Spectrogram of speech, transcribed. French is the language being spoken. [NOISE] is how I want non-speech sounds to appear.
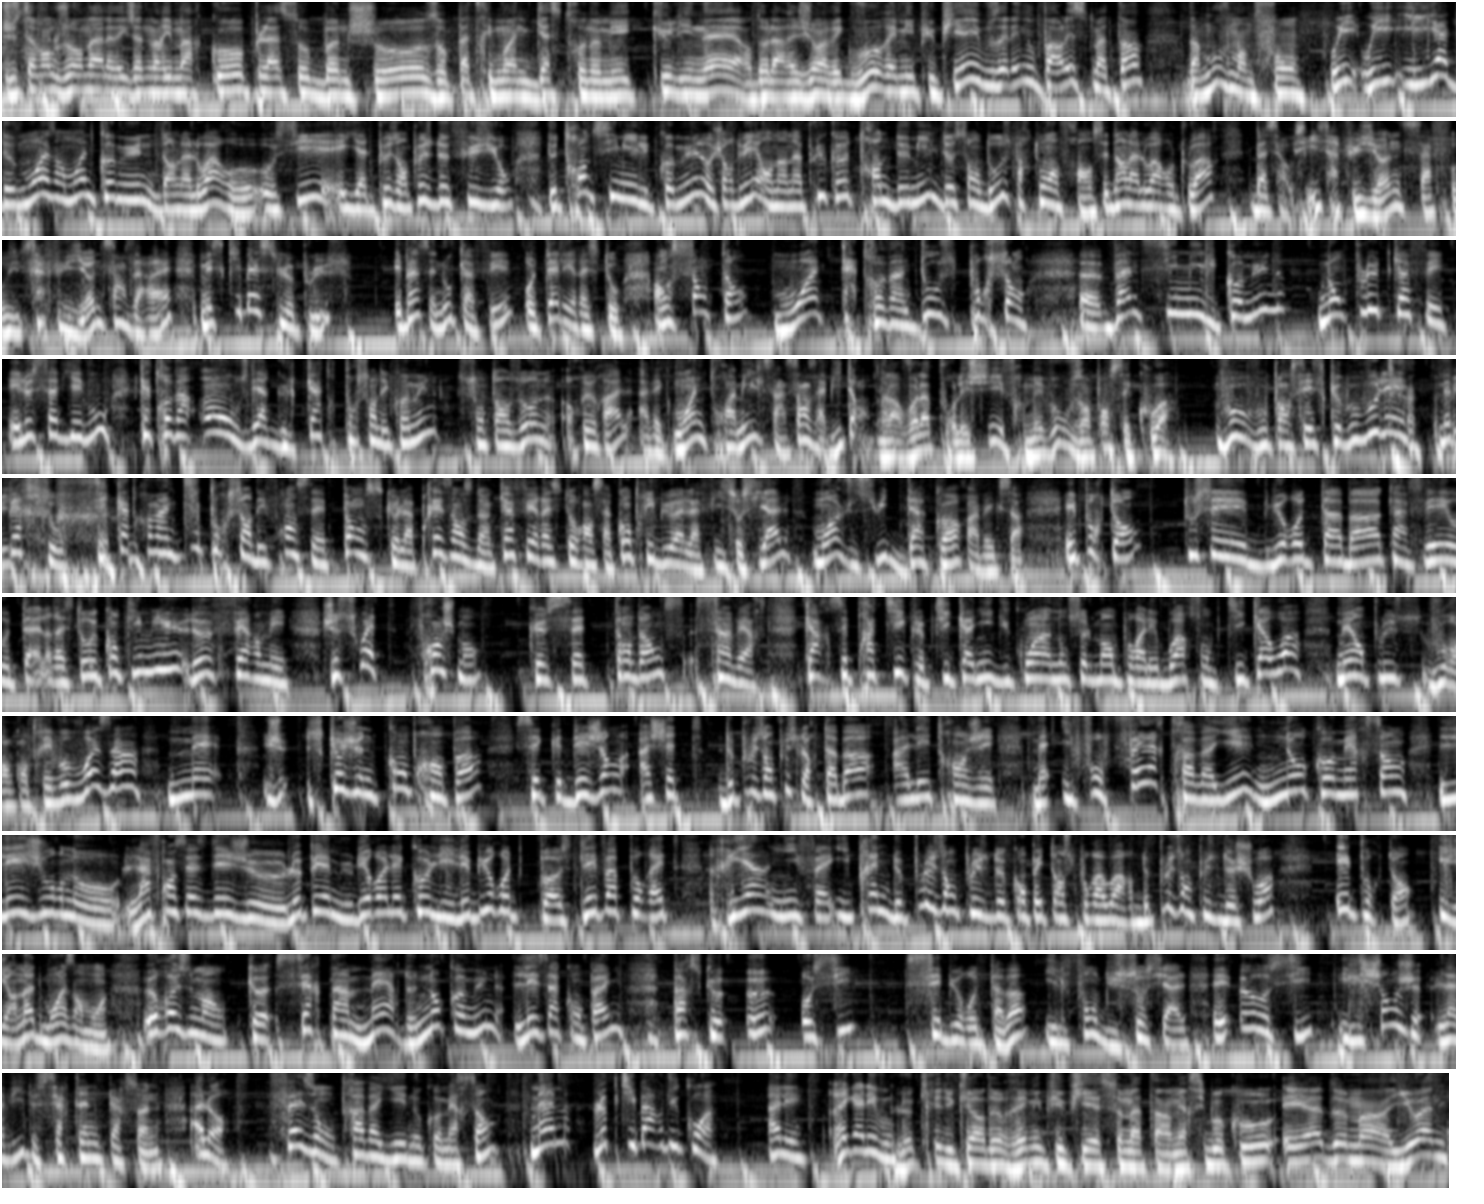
Juste avant le journal avec Jeanne-Marie Marco, place aux bonnes choses, au patrimoine gastronomique, culinaire de la région avec vous, Rémi Pupier. Vous allez nous parler ce matin d'un mouvement de fond. Oui, oui, il y a de moins en moins de communes dans la Loire aussi, et il y a de plus en plus de fusions. De 36 000 communes, aujourd'hui, on n'en a plus que 32 212 partout en France. Et dans la Loire-Haute-Loire, ben ça aussi, ça fusionne, ça fusionne sans arrêt. Mais ce qui baisse le plus, eh ben, c'est nos cafés, hôtels et restos. En 100 ans, moins 92%. 26 000 communes n'ont plus de café. Et le saviez-vous? 91,4% des communes sont en zone rurale avec moins de 3500 habitants. Alors voilà pour les chiffres, mais vous, vous en pensez quoi? Vous, vous pensez ce que vous voulez. [LAUGHS] Mais perso, si [LAUGHS] 90% des Français pensent que la présence d'un café-restaurant, ça contribue à la vie sociale, moi, je suis d'accord avec ça. Et pourtant, tous ces bureaux de tabac, cafés, hôtels, restos, continuent de fermer. Je souhaite, franchement, que cette tendance s'inverse. Car c'est pratique le petit cani du coin, non seulement pour aller boire son petit kawa, mais en plus vous rencontrez vos voisins. Mais ce que je ne comprends pas, c'est que des gens achètent de plus en plus leur tabac à l'étranger. Mais il faut faire travailler nos commerçants, les journaux, la Française des Jeux, le PMU, les relais colis, les bureaux de poste, les vaporettes. Rien n'y fait. Ils prennent de plus en plus de compétences pour avoir de plus en plus de choix et pourtant, il y en a de moins en moins. Heureusement que certains maires de nos communes les accompagnent parce que eux aussi ces bureaux de tabac, ils font du social. Et eux aussi, ils changent la vie de certaines personnes. Alors, faisons travailler nos commerçants, même le petit bar du coin. Allez, régalez-vous. Le cri du cœur de Rémi Pupier ce matin. Merci beaucoup et à demain. Johan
